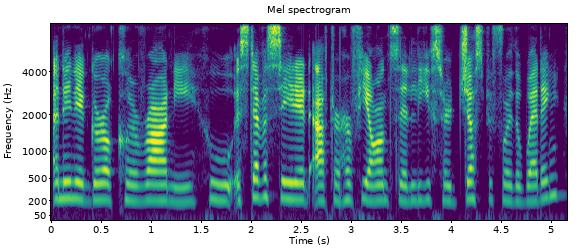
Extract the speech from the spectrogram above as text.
an Indian girl called Rani who is devastated after her fiance leaves her just before the wedding.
